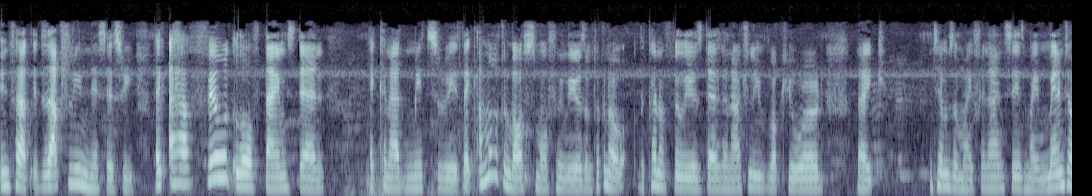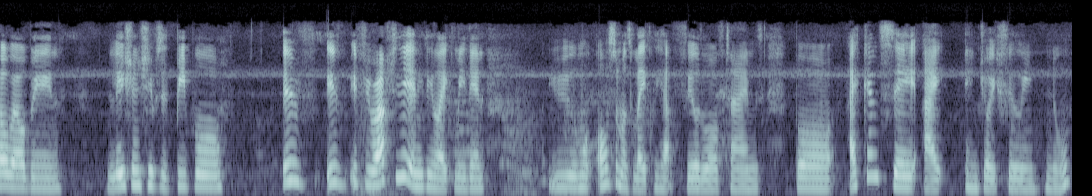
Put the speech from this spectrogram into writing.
in fact, it is actually necessary. Like, I have failed a lot of times then I can admit to it. Like, I'm not talking about small failures, I'm talking about the kind of failures that can actually rock your world, like, in terms of my finances, my mental well being, relationships with people. If if if you're actually anything like me, then you also most likely have failed a lot of times, but I can say I enjoy failing. No,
